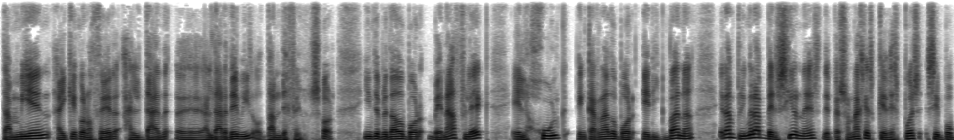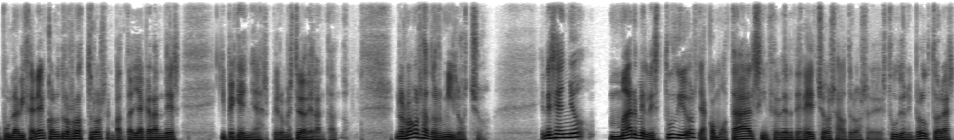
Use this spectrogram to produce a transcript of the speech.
También hay que conocer al, Dan, eh, al Daredevil o Dan Defensor, interpretado por Ben Affleck, el Hulk, encarnado por Eric Bana. Eran primeras versiones de personajes que después se popularizarían con otros rostros en pantallas grandes y pequeñas, pero me estoy adelantando. Nos vamos a 2008. En ese año, Marvel Studios, ya como tal, sin ceder derechos a otros eh, estudios ni productoras,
